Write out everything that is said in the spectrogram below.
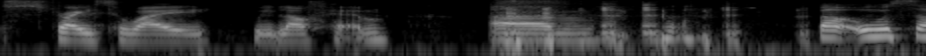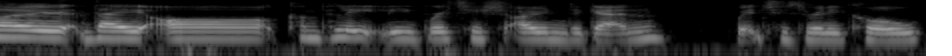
straight away, we love him. Um, but also, they are completely British owned again, which is really cool.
